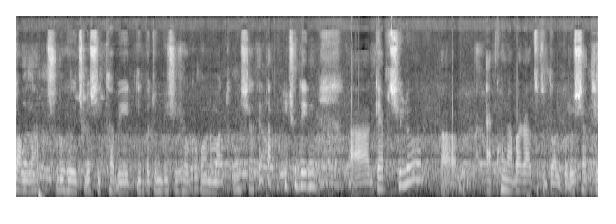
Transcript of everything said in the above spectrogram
সংলাপ শুরু হয়েছিল শিক্ষাবিদ নির্বাচন বিশেষজ্ঞ গণমাধ্যমের সাথে তারপর কিছুদিন গ্যাপ ছিল। এখন আবার রাজনৈতিক দলগুলোর সাথে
